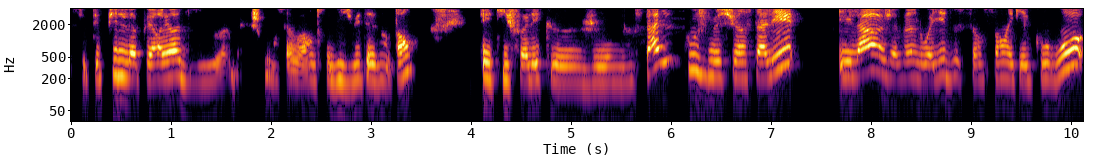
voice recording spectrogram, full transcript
c'était pile la période où ben, je commençais à avoir entre 18 et 20 ans et qu'il fallait que je m'installe. Du coup, je me suis installée et là, j'avais un loyer de 500 et quelques euros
